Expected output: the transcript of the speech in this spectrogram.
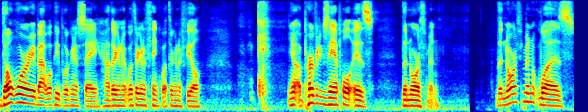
Don't worry about what people are going to say, how they're going to what they're going to think, what they're going to feel. You know, a perfect example is The Northman. The Northman was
